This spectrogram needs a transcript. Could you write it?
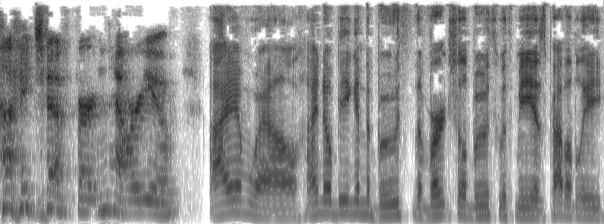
Hi, Jeff Burton. How are you? I am well. I know being in the booth, the virtual booth with me is probably,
